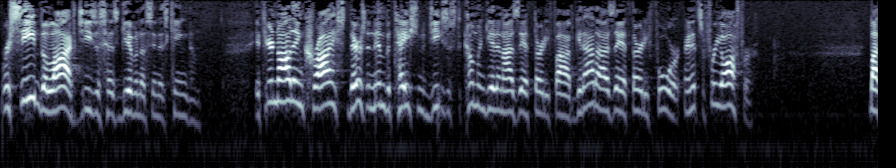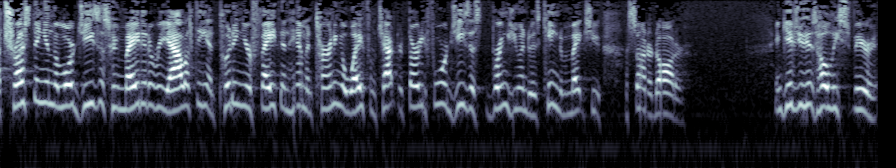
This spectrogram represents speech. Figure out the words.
receive the life Jesus has given us in his kingdom. If you're not in Christ, there's an invitation to Jesus to come and get in Isaiah 35. Get out of Isaiah 34, and it's a free offer. By trusting in the Lord Jesus who made it a reality and putting your faith in Him and turning away from chapter 34, Jesus brings you into His kingdom and makes you a son or daughter and gives you His Holy Spirit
